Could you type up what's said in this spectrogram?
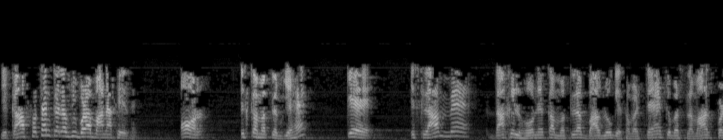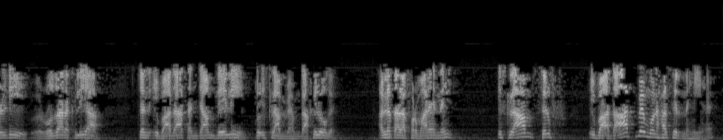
یہ کاف فتن کا لفظ بھی بڑا معنی خیز ہے۔ اور اس کا مطلب یہ ہے کہ اسلام میں داخل ہونے کا مطلب بعض لوگ یہ سمجھتے ہیں کہ بس نماز پڑھ لی، روزہ رکھ لیا، چند عبادات انجام دے لی تو اسلام میں ہم داخل ہو گئے۔ اللہ تعالیٰ فرما رہے ہیں، نہیں، اسلام صرف عبادات میں منحصر نہیں ہے۔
